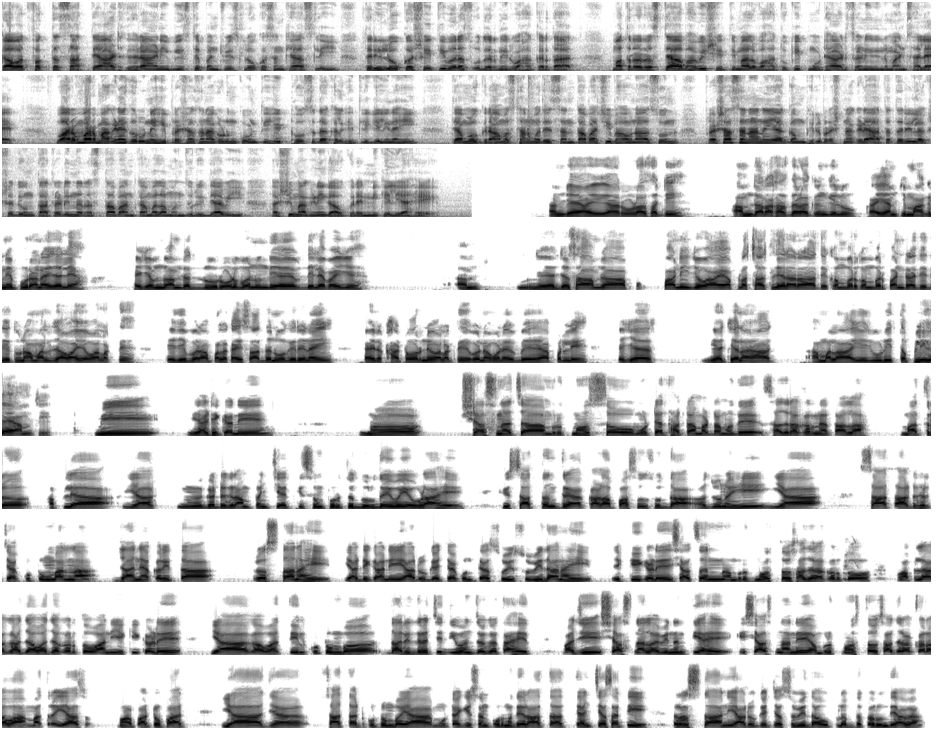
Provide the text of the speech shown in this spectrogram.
गावात फक्त सात ते आठ घरं आणि वीस ते पंचवीस लोकसंख्या असली तरी लोक शेतीवरच उदरनिर्वाह करतात. मात्र रस्त्याअभावी शेतीमाल वाहतुकीत मोठ्या अडचणी निर्माण झाल्या आहेत. वारंवार मागण्या करूनही प्रशासनाकडून कोणतीही ठोस दखल घेतली गेली नाही. त्यामुळे ग्रामस्थांमध्ये संतापाची भावना असून प्रशासनाने या गंभीर प्रश्नाकडे आता तरी लक्ष देऊन तातडीनं रस्ता बांधकामाला मंजुरी द्यावी अशी मागणी गावकऱ्यांनी केली आहे. आमच्या या- रोडासाठी आमदार खासदाराकडून गेलो. काही आमची मागण्या पुरा नाही झाल्या. त्याच्यामधून आमचा रोड बनवून दे दिल्या पाहिजे. आम म्हणजे जसा आमचा पाणी जो आहे आपला साचलेला राहते कंबर कंबर पाणी राहते तेथून आम्हाला जावा यावं लागते. त्याच्यावर आपल्याला काही साधन वगैरे नाही काही खाटावर न्यावं लागते कोणाकोणा बे ह्या पडले त्याच्या याच्यानं हा आम्हाला हा एवढी तकलीफ आहे आमची. मी या ठिकाणी शासनाचा अमृत महोत्सव मोठ्या थाटामाटामध्ये साजरा करण्यात आला. मात्र आपल्या या अं, गटग्रामपंचायत किसमपूरचं दुर्दैव एवढं आहे की स्वातंत्र्य काळापासून सुद्धा अजूनही या सात आठ घरच्या कुटुंबांना जाण्याकरिता रस्ता नाही या ठिकाणी आरोग्याच्या कोणत्या सोयी सुविधा नाही एकीकडे शासन अमृत महोत्सव साजरा करतो आपला गाजावाजा करतो आणि एकीकडे या गावातील कुटुंब दारिद्र्याचे जीवन जगत आहेत. माझी शासनाला विनंती आहे की शासनाने अमृत महोत्सव साजरा करावा मात्र या पाठोपाठ या ज्या सात आठ कुटुंब या मोठ्या किसनपूरमध्ये राहतात त्यांच्यासाठी रस्ता आणि आरोग्याच्या सुविधा उपलब्ध करून द्याव्या.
